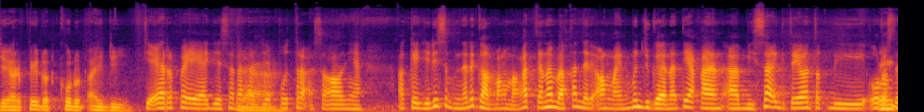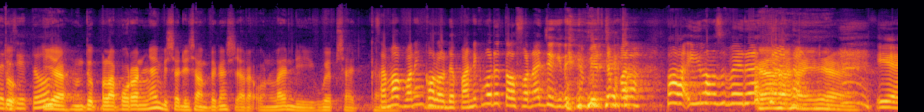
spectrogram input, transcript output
www.jrp.co.id. JRP ya Jasa Ya. Harja Putra soalnya. Oke, jadi sebenarnya gampang banget karena bahkan dari online pun juga nanti akan eh, bisa gitu ya untuk diurus untuk dari situ. iya untuk pelaporannya bisa disampaikan secara online di website kami. Sama paling kalau udah panik mau udah telepon aja gitu ya biar cepat. Pak, hilang sepedanya. Ah, iya. Iya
